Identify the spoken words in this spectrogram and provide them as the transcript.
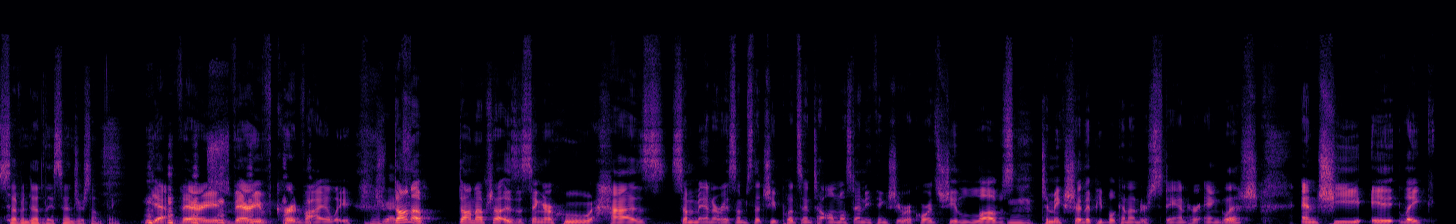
Seven Deadly Sins or something. yeah, very very Kurt Weill. Dreadful. Dawn Up Dawn Upshaw is a singer who has some mannerisms that she puts into almost anything she records. She loves to make sure that people can understand her English, and she it, like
